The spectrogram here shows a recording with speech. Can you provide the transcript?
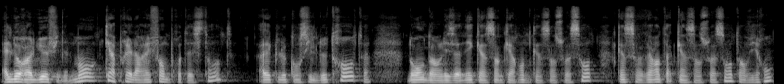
Elle n'aura lieu finalement qu'après la réforme protestante, avec le Concile de Trente, donc dans les années 1540-1560, 1540 à 1560 environ,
